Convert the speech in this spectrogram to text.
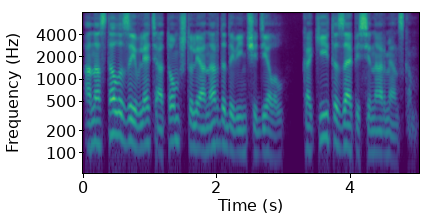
Она стала заявлять о том, что Леонардо да Винчи делал какие-то записи на армянском.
